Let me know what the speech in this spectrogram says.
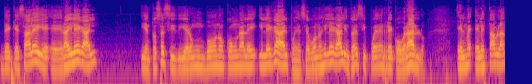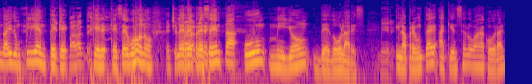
de que esa ley e- era ilegal y entonces si dieron un bono con una ley ilegal, pues ese bono es ilegal y entonces sí pueden recobrarlo. Él, me- él está hablando ahí de un cliente Eche que, que, que ese bono le representa un millón de dólares. Mire, Y la pregunta es, ¿a quién se lo van a cobrar?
